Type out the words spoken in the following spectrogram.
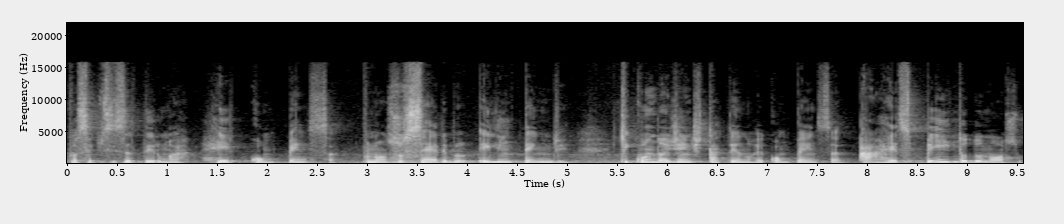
você precisa ter uma recompensa. O nosso cérebro, ele entende que quando a gente está tendo recompensa a respeito do nosso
